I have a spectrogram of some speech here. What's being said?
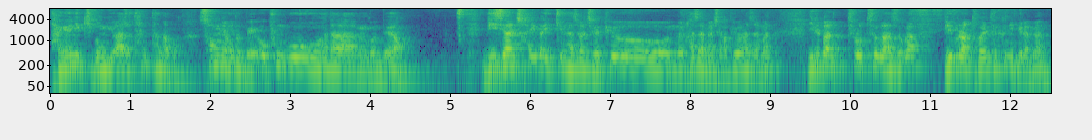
당연히 기본기가 아주 탄탄하고 성량도 매우 풍부하다는 건데요. 미세한 차이가 있긴 하지만 제 표현을 하자면 제가 표현하자면 일반 트로트 가수가 비브라토의 테크닉이라면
